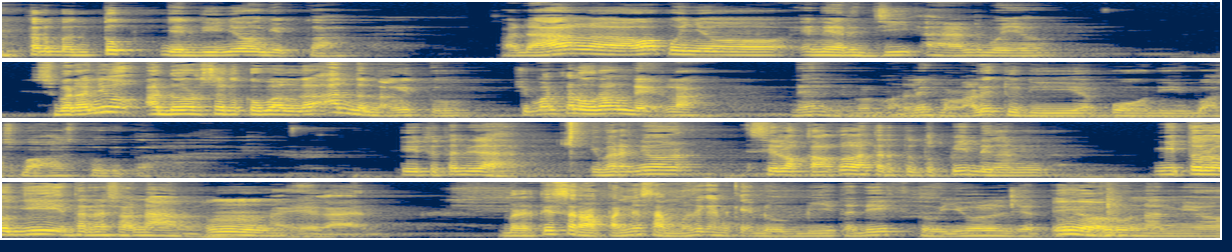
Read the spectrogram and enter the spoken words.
terbentuk jadinya gitu. Padahal awak punya energi, ah, itu punya. Sebenarnya ada ada kebanggaan tentang itu. Cuman kan orang dek lah, deh mengalir mengalir tuh di apa dibahas-bahas tuh gitu. itu tadi lah. Ibaratnya si lokal kok lah tertutupi dengan mitologi internasional. Hmm. Nah, iya kan. Berarti serapannya sama sih kan kayak Dobby tadi tuyul jatuh Iya. turunannya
